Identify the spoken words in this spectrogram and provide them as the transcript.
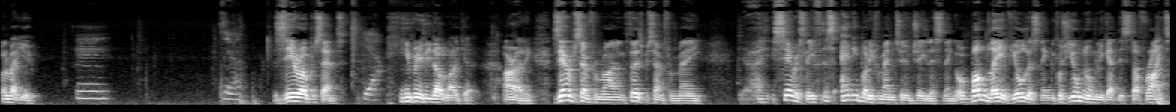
What about you? Mm. Zero. Zero percent. Yeah. You really don't like it. Alrighty, zero percent from Ryland, thirty percent from me. Seriously, if there's anybody from N2G listening, or Bond Lee, if you're listening, because you'll normally get this stuff right,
